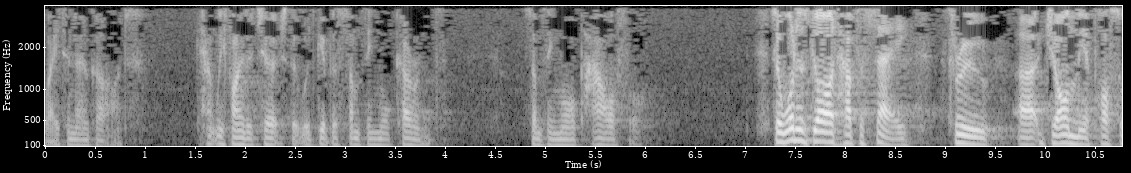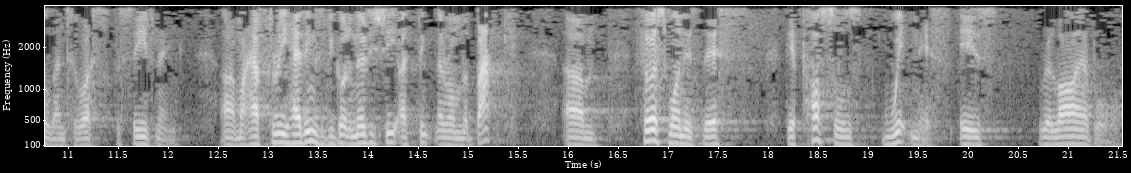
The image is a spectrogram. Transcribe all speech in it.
way to know God? Can't we find a church that would give us something more current, something more powerful? So, what does God have to say through uh, John the Apostle then to us this evening? Um, I have three headings. If you've got a notice sheet, I think they're on the back. Um, first one is this the Apostle's witness is reliable.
